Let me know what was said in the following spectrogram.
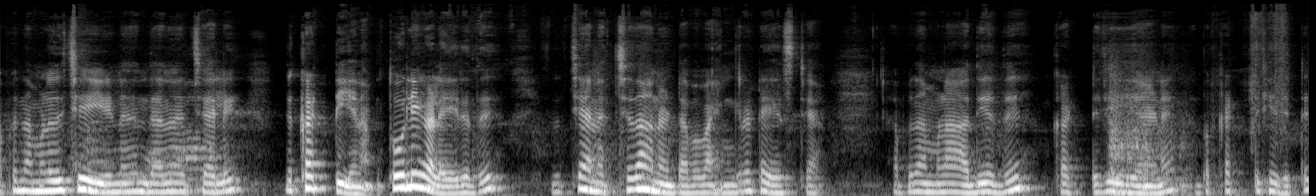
അപ്പം നമ്മളിത് ചെയ്യണത് എന്താണെന്ന് വെച്ചാൽ ഇത് കട്ട് ചെയ്യണം. തൊലി കളയരുത്. ഇത് ചെനച്ചതാണ് കേട്ടോ അപ്പോൾ ഭയങ്കര ടേസ്റ്റാണ് അപ്പോൾ നമ്മൾ ആദ്യം ഇത് കട്ട് ചെയ്യുകയാണ് അപ്പോൾ കട്ട് ചെയ്തിട്ട്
